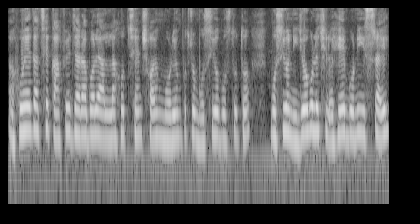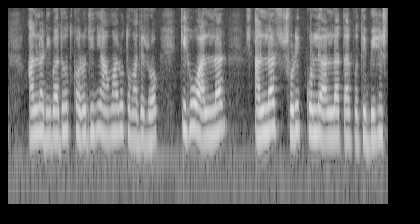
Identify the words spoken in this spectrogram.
হয়ে গেছে কাফের যারা বলে আল্লাহ হচ্ছেন স্বয়ং মরিয়ম পুত্র মসিও বস্তুত মসিও নিজেও বলেছিল, হে বনি ইসরায়েল আল্লাহর ইবাদত করো যিনি আমারও তোমাদের রব। কেহ আল্লাহর আল্লাহর শরিক করলে আল্লাহ তার প্রতি বেহেস্ত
